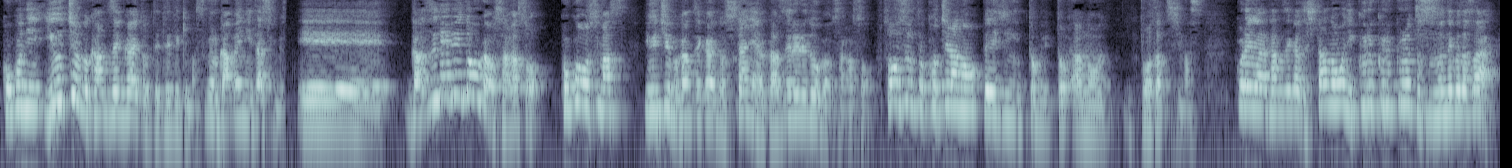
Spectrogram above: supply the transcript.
ここに YouTube 完全ガイドって出てきます。この画面に出してきます。えー、ガズレレ動画を探そう。ここを押します。YouTube 完全ガイドの下にあるガズレレ動画を探そう。そうするとこちらのページに飛び、と、あの、到達します。これが完全ガイド。下の方にくるくるくるっと進んでください。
